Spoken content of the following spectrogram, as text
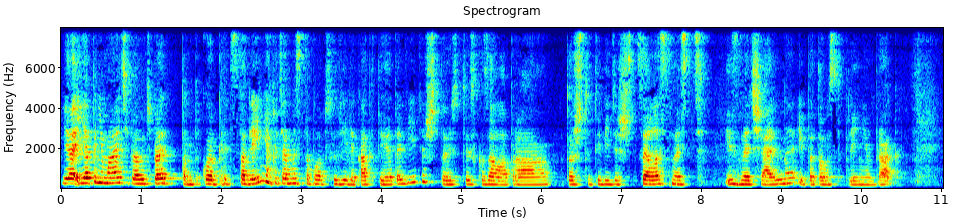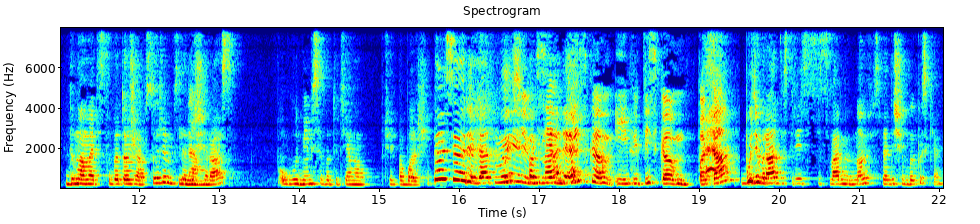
я, я понимаю тебя, у тебя там такое представление, хотя мы с тобой обсудили, как ты это видишь, то есть ты сказала про то, что ты видишь целостность изначально и потом вступление в брак. Думаю, мы это с тобой тоже обсудим в следующий Да. раз, углубимся в эту тему чуть побольше. Ну все, ребят, мы В общем, погнали. всем кискам и пиписькам пока. Будем рады встретиться с вами вновь в следующем выпуске.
